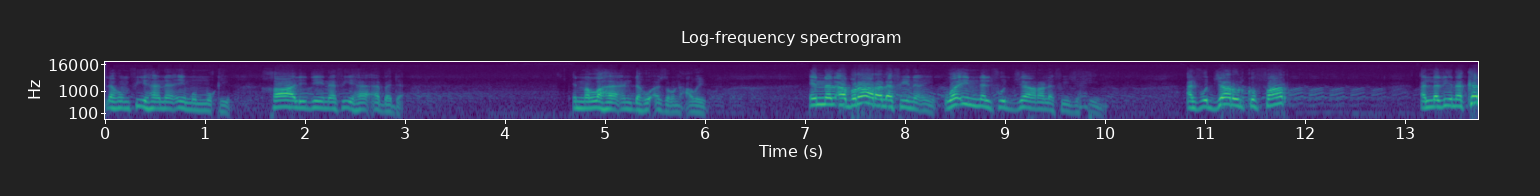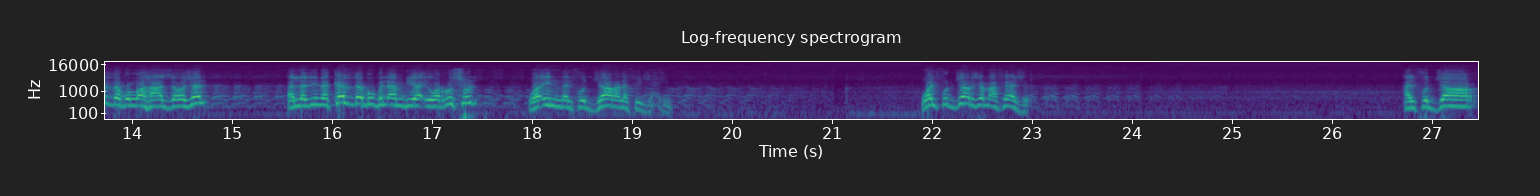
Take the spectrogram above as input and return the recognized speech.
لهم فيها نعيم مقيم. خالدين فيها أبدا. إن الله عنده أجر عظيم. إن الأبرار لفي نعيم وإن الفجار لفي جحيم. الفجار الكفار الذين كذبوا الله عز وجل الذين كذبوا بالأنبياء والرسل وإن الفجار لفي جحيم. والفجار جمع فاجر الفجار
